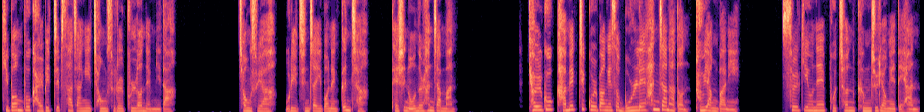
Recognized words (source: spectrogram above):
기범부 갈빗집 사장이 정수를 불러냅니다. 정수야, 우리 진짜 이번엔 끊자. 대신 오늘 한 잔만. 결국 가맥집 골방에서 몰래 한잔하던 두 양반이 술기운의 보천 금주령에 대한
